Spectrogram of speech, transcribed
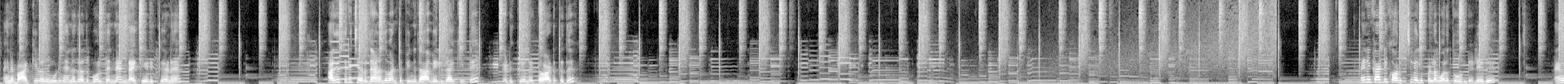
അങ്ങനെ ബാക്കിയുള്ളതും കൂടി ഞാൻ അത് അതുപോലെ തന്നെ ഉണ്ടാക്കി എടുക്കുകയാണ് അത് ഇത്തിരി ചെറുതാണെന്ന് പറഞ്ഞിട്ട് പിന്നെ ഇതാ വലുതാക്കിയിട്ട് എടുക്കുകയാണ് കേട്ടോ അടുത്തത്. അതിനെക്കാട്ടി കുറച്ച് വലിപ്പമുള്ള പോലെ തോന്നുന്നില്ലേ ഇത്? അങ്ങനെ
